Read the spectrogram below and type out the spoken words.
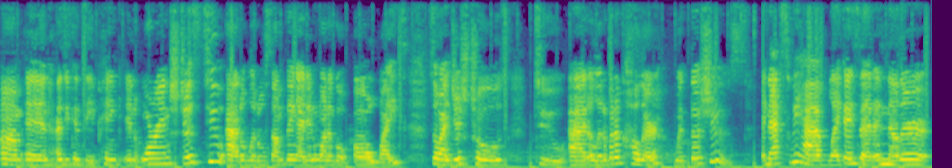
um, and as you can see, pink and orange, just to add a little something. I didn't want to go all white, so I just chose to add a little bit of color with the shoes. Next, we have, like I said, another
